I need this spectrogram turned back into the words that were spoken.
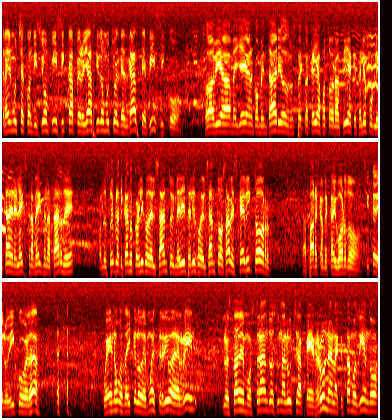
Traen mucha condición física, pero ya ha sido mucho el desgaste físico. Todavía me llegan comentarios respecto a aquella fotografía que salió publicada en el Extra Mex de la tarde, cuando estoy platicando con el Hijo del Santo y me dice el Hijo del Santo, ¿sabes qué, Víctor? La parca me cae gordo. Sí te lo dijo, ¿verdad? bueno, pues ahí que lo demuestre arriba del ring. Lo está demostrando, es una lucha perruna la que estamos viendo.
